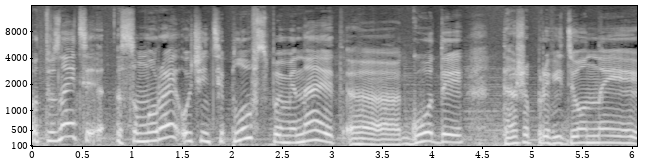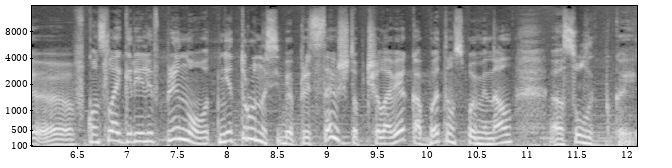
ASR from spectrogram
Вот вы знаете, самурай очень тепло вспоминает э, годы, даже проведенные э, в концлагере или в плену. Вот мне трудно себе представить, чтобы человек об этом вспоминал э, с улыбкой.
